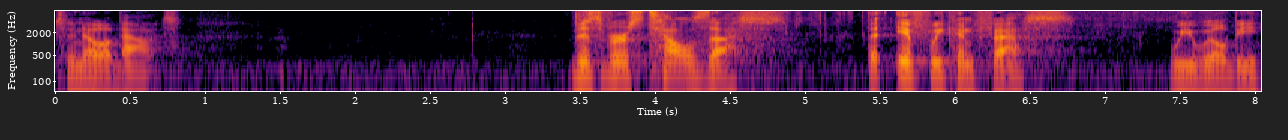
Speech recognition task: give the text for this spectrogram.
to know about. This verse tells us that if we confess, we will be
